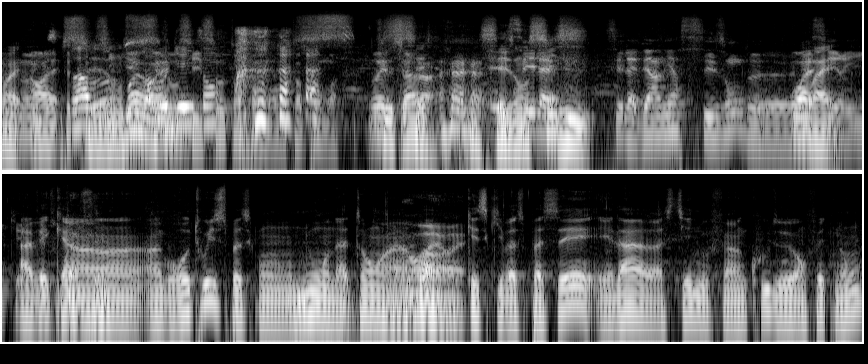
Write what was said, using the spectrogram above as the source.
Ouais. non, Ouais, saison saison Bravo, 6, Gaëtan. autant pour moi. autant pour moi. Ouais, C'est c'est ça. ça. Et Saison c'est la- 6. C'est la dernière saison de Ouais. la série. qui a été Avec un, un gros twist parce qu'on nous on attend à Ouais, voir ouais. qu'est-ce qui va se passer et là Astier nous fait un coup de en fait non.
